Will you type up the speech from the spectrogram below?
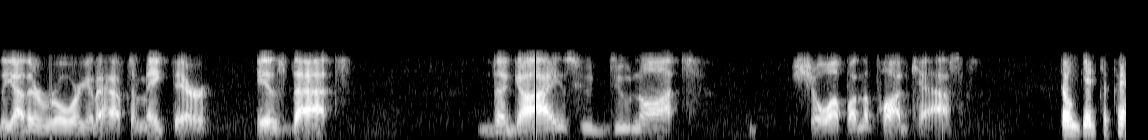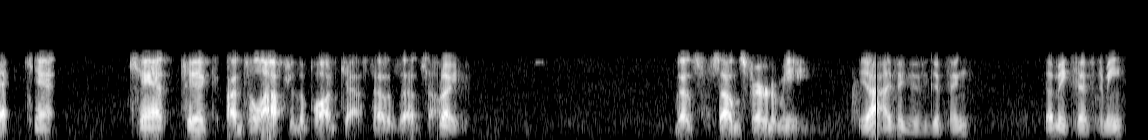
the other rule we're going to have to make there is that the guys who do not show up on the podcast Don't get to pick. can't can't pick until after the podcast. How does that sound? Right. That sounds fair to me. Yeah, I think that's a good thing. That makes sense to me.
